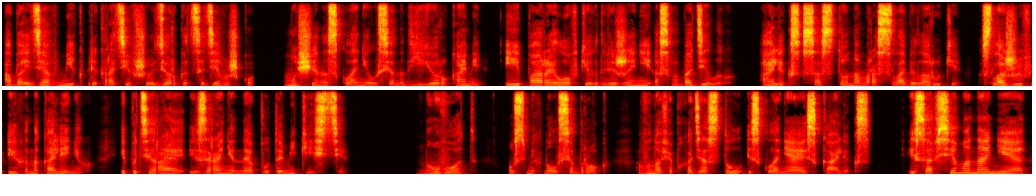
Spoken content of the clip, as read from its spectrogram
Обойдя вмиг прекратившую дергаться девушку, мужчина склонился над ее руками и парой ловких движений освободил их. Алекс со стоном расслабила руки, сложив их на коленях и потирая израненные путами кисти. «Ну вот», — усмехнулся Брок, вновь обходя стул и склоняясь к Алекс. И совсем она не...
